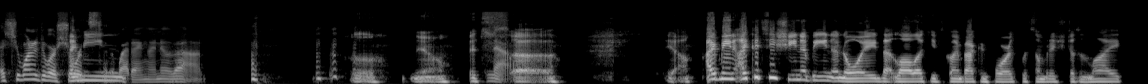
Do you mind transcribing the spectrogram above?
Uh, she wanted to wear shorts I mean, to the wedding. I know that. uh, yeah, it's no. uh yeah. I mean, I could see Scheana being annoyed that Lala keeps going back and forth with somebody she doesn't like,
